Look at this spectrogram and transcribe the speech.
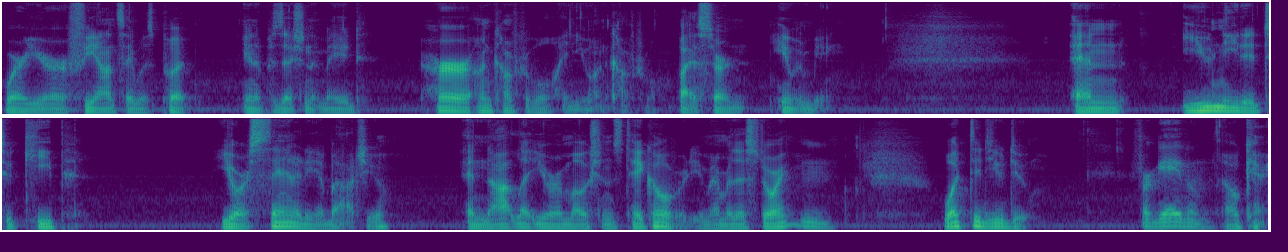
where your fiance was put in a position that made her uncomfortable and you uncomfortable by a certain human being, and you needed to keep your sanity about you and not let your emotions take over. Do you remember this story? What did you do? Forgave him. Okay.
